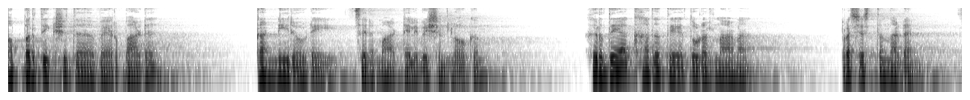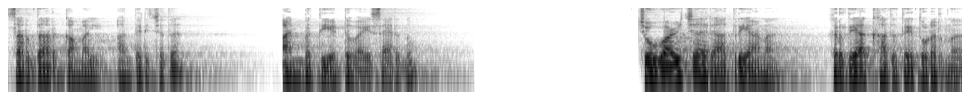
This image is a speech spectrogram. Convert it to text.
അപ്രതീക്ഷിത വേർപാട് കണ്ണീരോടെ സിനിമ ടെലിവിഷൻ ലോകം ഹൃദയാഘാതത്തെ തുടർന്നാണ് പ്രശസ്ത നടൻ സർദാർ കമൽ അന്തരിച്ചത് അൻപത്തിയെട്ട് വയസ്സായിരുന്നു. ചൊവ്വാഴ്ച രാത്രിയാണ് ഹൃദയാഘാതത്തെ തുടർന്ന്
